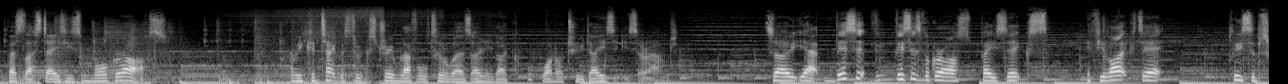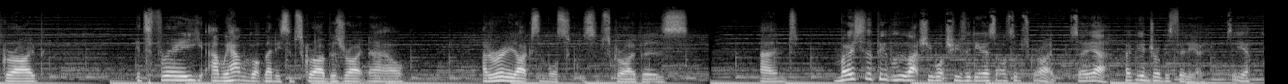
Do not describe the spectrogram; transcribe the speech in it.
there's less daisies and more grass. And we can take this to extreme level till there's only like one or two daisies around. So yeah, this is, this is the grass basics. If you liked it, please subscribe. It's free and we haven't got many subscribers right now. I'd really like some more subscribers. And most of the people who actually watch these videos are subscribed. So yeah, hope you enjoyed this video. See ya.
